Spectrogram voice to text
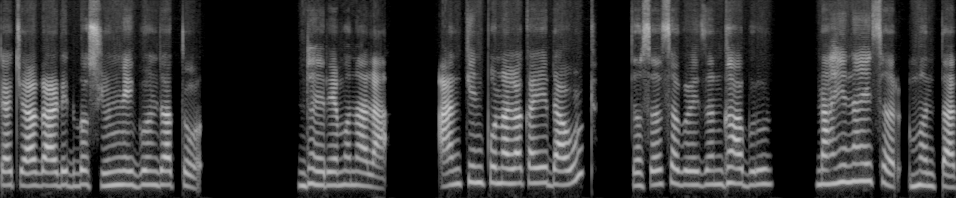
त्याच्या गाडीत बसून निघून जातो. धैर्य म्हणाला. आणखीन कुणाला काही डाऊट तसं सगळेजण घाबरून नाही नाही सर म्हणतात.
